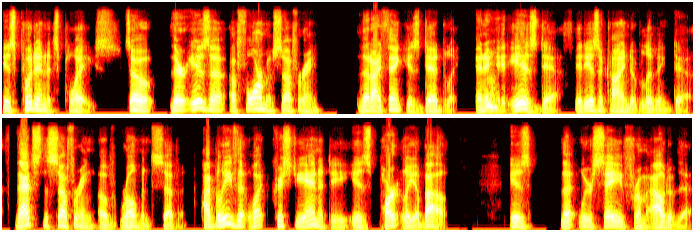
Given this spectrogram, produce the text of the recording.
is put in its place. So there is a, a form of suffering that I think is deadly, and it, mm. it is death. It is a kind of living death. That's the suffering of Romans 7. I believe that what Christianity is partly about is that we're saved from out of that.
